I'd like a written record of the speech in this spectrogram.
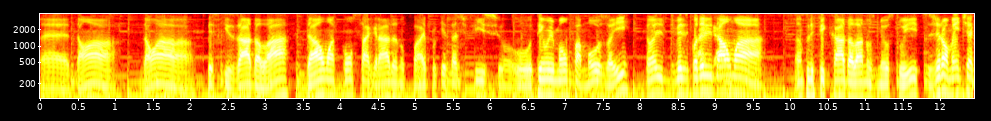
É, dá uma dá uma pesquisada lá, dá uma consagrada no pai, porque tá difícil. O, tem um irmão famoso aí, então ele, de vez em quando ele dá uma amplificada lá nos meus tweets. Geralmente é,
